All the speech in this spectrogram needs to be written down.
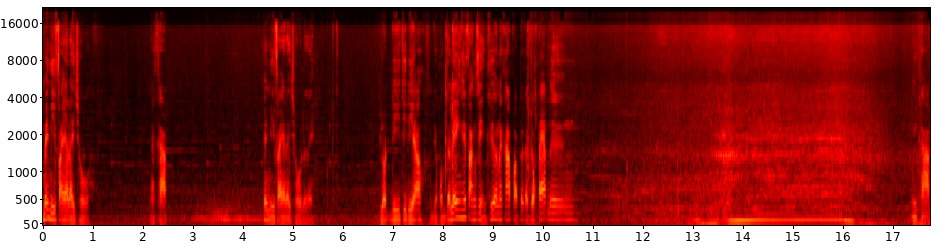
ไม่มีไฟอะไรโชว์นะครับ ไม่มีไฟอะไรโชว์เลยรถดีทีเดียว เดี๋ยวผมจะเร่งให้ฟังเสียงเครื่องนะครับ ขอเปิดกระจกแป๊บหนึ่งนี่ครับ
